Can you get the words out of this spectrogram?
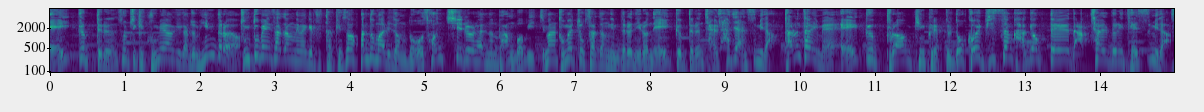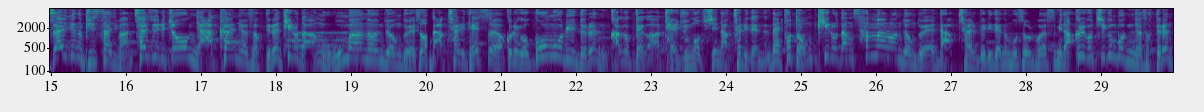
A 급들은 솔직히 구매하기가 좀 힘들어요. 중도메인 사장님에게 부탁해서 한두 마리 정도 선취를 하는 방법이 있지만 도매 쪽 사장님들은 이런 A급들은 잘 사지 않습니다. 다른 타임에 A급 브라운 킹크랩들도 거의 비슷한 가격대의 낙찰들이 됐습니다. 사이즈는 비슷하지만 살수율이 좀 약한 녀석들은 키로당 5만원 정도에서 낙찰이 됐어요. 그리고 꼬무리들은 가격대가 대중 없이 낙찰이 됐는데 보통 키로당 3만원 정도의 낙찰들이 되는 모습을 보였습니다. 그리고 지금 보는 녀석들은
